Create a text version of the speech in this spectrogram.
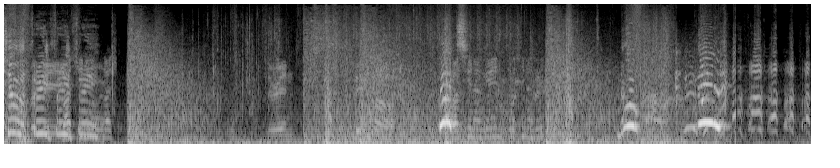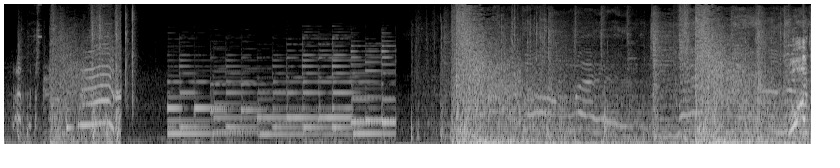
Two, three, three, three! They're in. Two, four. What? Flashing again, flashing again. No! No! What?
